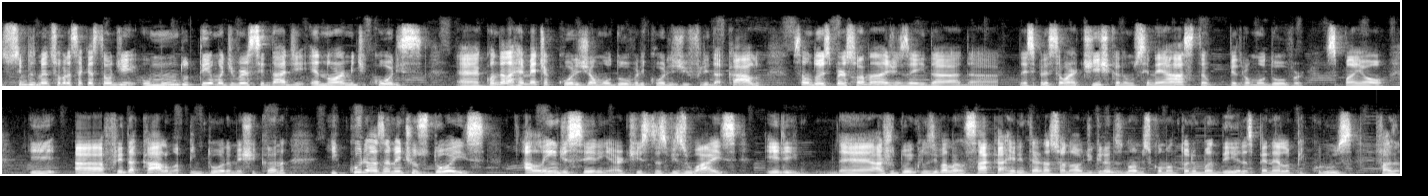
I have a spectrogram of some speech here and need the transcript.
simplesmente sobre essa questão de o mundo ter uma diversidade enorme de cores. É, quando ela remete a cores de Almodóvar e cores de Frida Kahlo, são dois personagens aí da, da, da expressão artística, né? um cineasta, Pedro Almodóvar, espanhol, e a Frida Kahlo, uma pintora mexicana, e curiosamente, os dois, além de serem artistas visuais, ele é, ajudou inclusive a lançar a carreira internacional de grandes nomes como Antônio Bandeiras, Penélope Cruz, faz,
